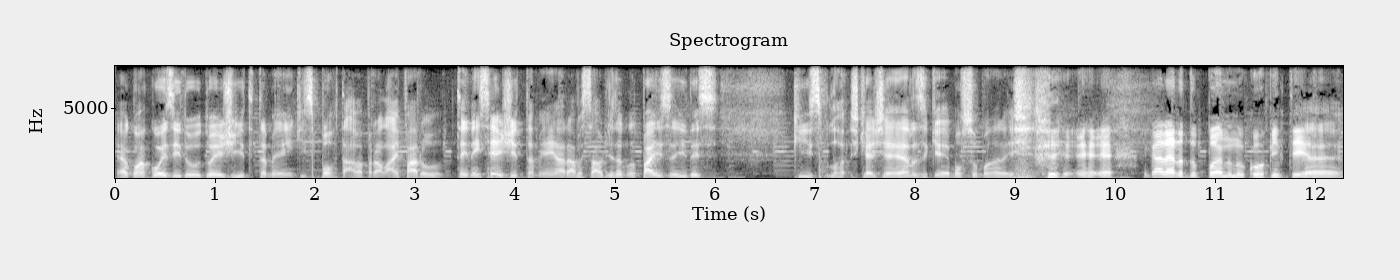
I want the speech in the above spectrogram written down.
É alguma coisa aí do, do Egito também, que exportava pra lá e parou. Tem nem se é Egito também, Arábia Saudita, alguns países aí desse. Que, que é gelas e que é muçulmano aí. É, a galera do pano no corpo inteiro. É,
